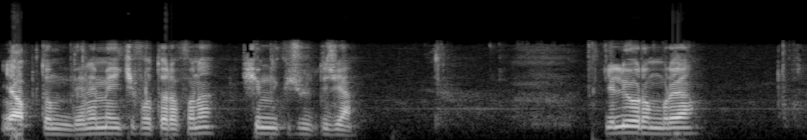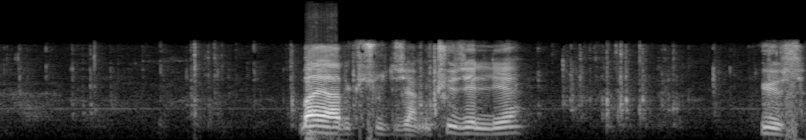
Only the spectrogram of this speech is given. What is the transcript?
yaptığım deneme 2 fotoğrafını şimdi küçülteceğim. Geliyorum buraya. Bayağı bir küçülteceğim. 250'ye 100.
